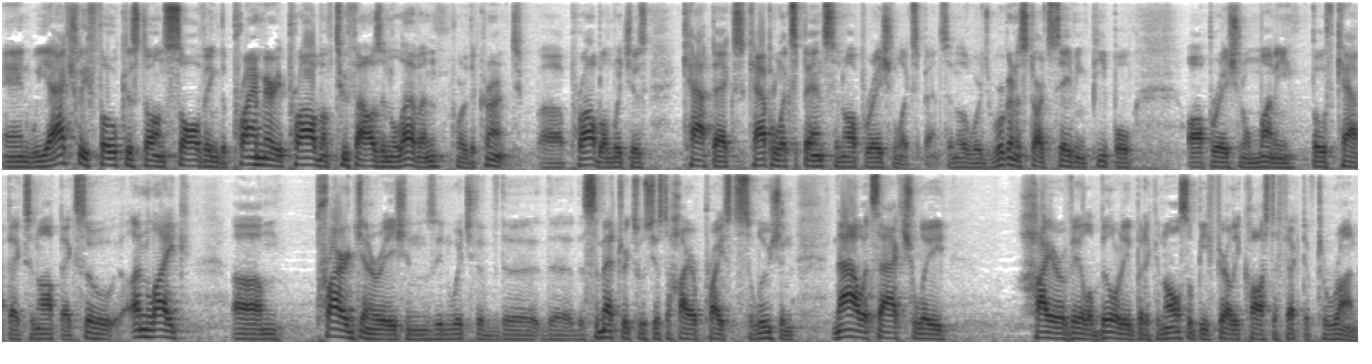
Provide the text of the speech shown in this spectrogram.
and we actually focused on solving the primary problem of 2011, or the current uh, problem, which is capex, capital expense, and operational expense. In other words, we're going to start saving people operational money, both capex and opex. So, unlike um, prior generations in which the, the, the, the Symmetrix was just a higher priced solution. Now it's actually higher availability, but it can also be fairly cost effective to run.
